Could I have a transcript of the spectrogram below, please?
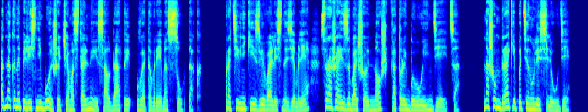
однако напились не больше, чем остальные солдаты в это время суток. Противники извивались на земле, сражаясь за большой нож, который был у индейца — на шум драки потянулись люди,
